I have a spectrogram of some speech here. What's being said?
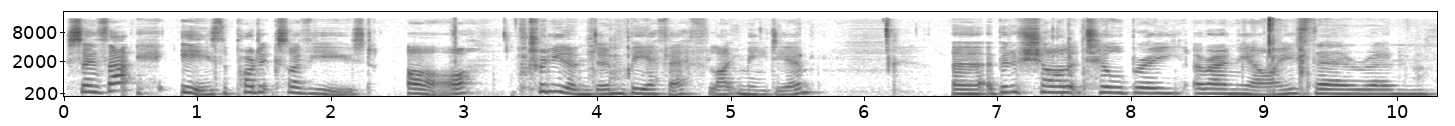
So that is the products I've used are Trinny London BFF Light Medium, uh, a bit of Charlotte Tilbury around the eyes, their um,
